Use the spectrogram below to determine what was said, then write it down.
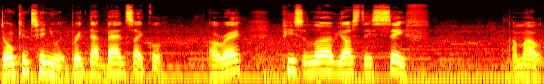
Don't continue it. Break that bad cycle. All right? Peace and love. Y'all stay safe. I'm out.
